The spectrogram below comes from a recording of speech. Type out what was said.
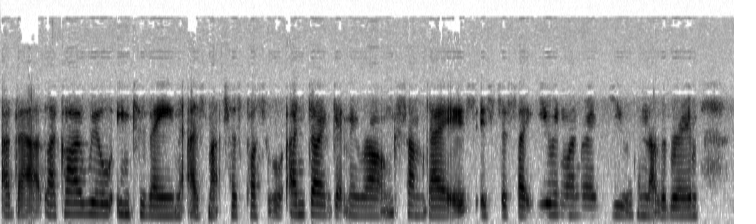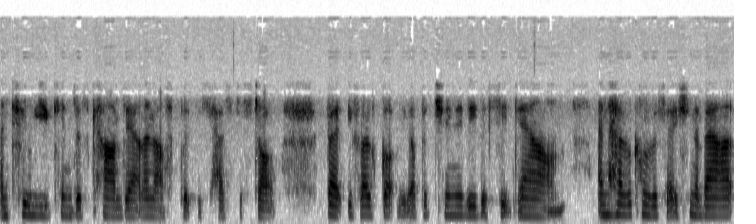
about, like, I will intervene as much as possible. And don't get me wrong, some days it's just like you in one room, you in another room, until you can just calm down enough that this has to stop. But if I've got the opportunity to sit down and have a conversation about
